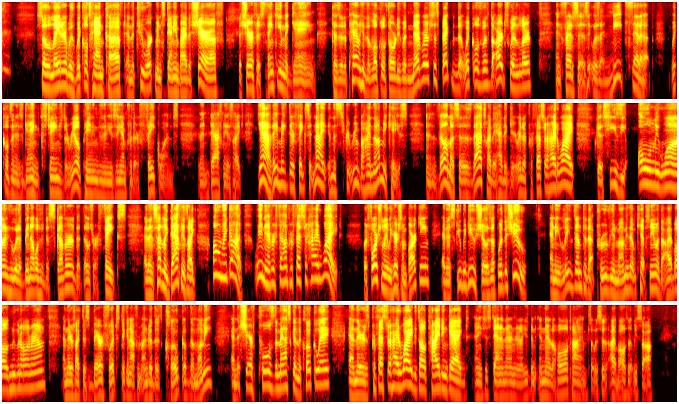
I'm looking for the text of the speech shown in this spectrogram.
So later, with Wickles handcuffed and the two workmen standing by the sheriff, the sheriff is thanking the gang because it apparently the local authorities would never have suspected that Wickles was the art swindler. And Fred says it was a neat setup. Wickles and his gang exchanged the real paintings in the museum for their fake ones. And then Daphne is like, Yeah, they make their fakes at night in the secret room behind the mummy case. And Velma says that's why they had to get rid of Professor Hyde White because he's the only one who would have been able to discover that those were fakes. And then suddenly Daphne's like, Oh my God, we never found Professor Hyde White. But fortunately, we hear some barking, and then Scooby Doo shows up with the shoe. And he leads them to that Peruvian mummy that we kept seeing with the eyeballs moving all around. And there's like this bare foot sticking out from under the cloak of the mummy. And the sheriff pulls the mask and the cloak away. And there's Professor Hyde White. He's all tied and gagged. And he's just standing there. And he's been in there the whole time. So it's his eyeballs that we saw.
